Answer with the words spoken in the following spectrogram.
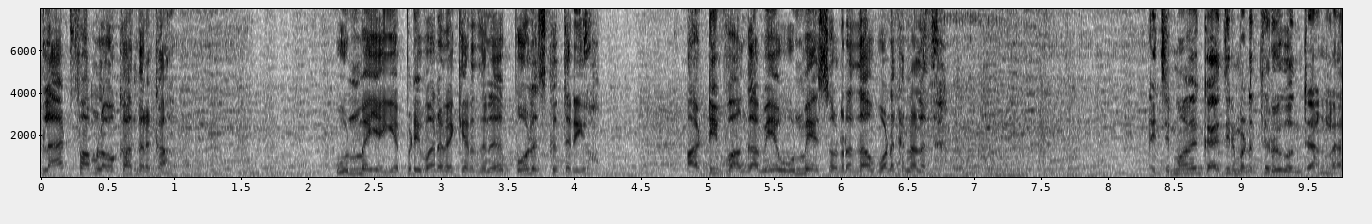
பிளாட்ஃபார்ம்ல உட்காந்துருக்கா உண்மையை எப்படி வர வைக்கிறதுன்னு போலீஸ்க்கு தெரியும். அடி வாங்காமையே உண்மையை சொல்றதா உனக்கு நல்லது. நிஜமாவே காயத்ரி மேடம் தெருவுக்கு வந்துட்டாங்களா?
